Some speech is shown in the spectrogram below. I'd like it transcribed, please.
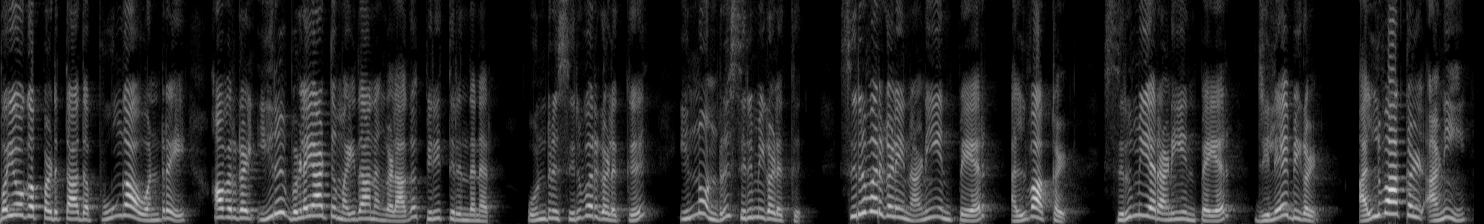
உபயோகப்படுத்தாத பூங்கா ஒன்றை அவர்கள் இரு விளையாட்டு மைதானங்களாக பிரித்திருந்தனர். ஒன்று சிறுவர்களுக்கு இன்னொன்று சிறுமிகளுக்கு. சிறுவர்களின் அணியின் பெயர் அல்வாக்கள். சிறுமியர் அணியின் பெயர் ஜிலேபிகள். அல்வாக்கள் அணி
